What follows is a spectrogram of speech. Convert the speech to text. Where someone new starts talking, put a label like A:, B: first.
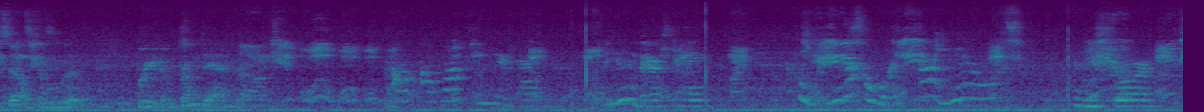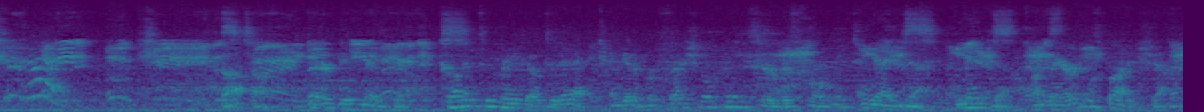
A: Selsun Blue. Freedom from dandruff.
B: I'll, I'll walk in here, guys.
C: Are you embarrassing me?
B: Oh, no, it's not you.
C: Are you sure?
A: Uh-uh. Better get Maaco. Come into Maaco today and get a professional paint service for only $2.99. America's Body Shop.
